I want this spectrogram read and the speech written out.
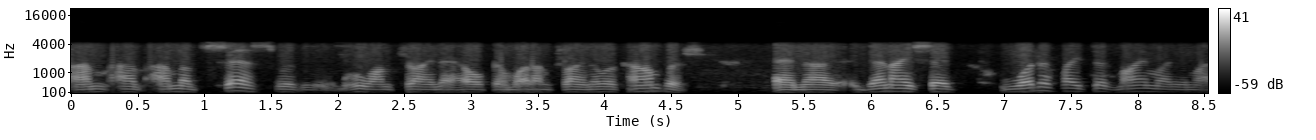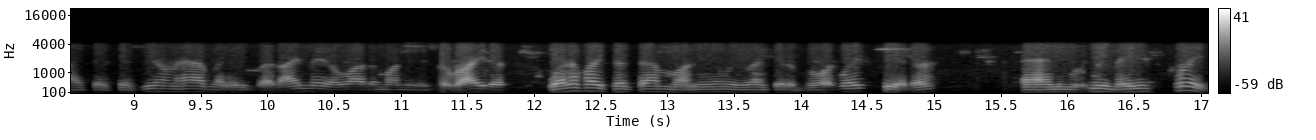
I'm I'm I'm obsessed with who I'm trying to help and what I'm trying to accomplish. And uh, then I said, what if I took my money, Michael? Because you don't have any, but I made a lot of money as a writer. What if I took that money and we rented a Broadway theater, and we made it free?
